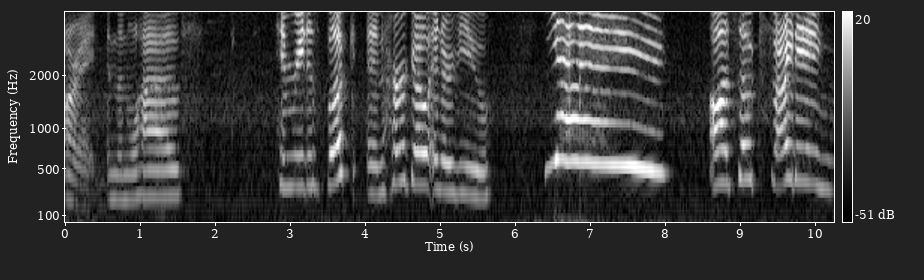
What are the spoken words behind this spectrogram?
Alright, and then we'll have him read his book and her go interview. Yay! Oh, it's so exciting!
